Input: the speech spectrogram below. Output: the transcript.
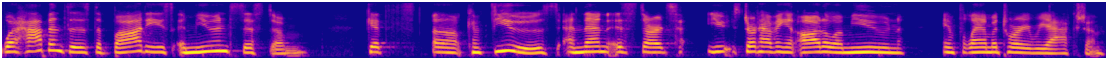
what happens is the body's immune system gets uh, confused and then it starts, you start having an autoimmune inflammatory reaction.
